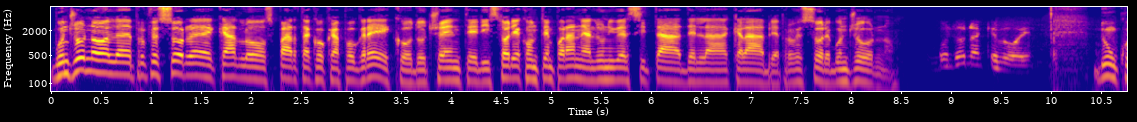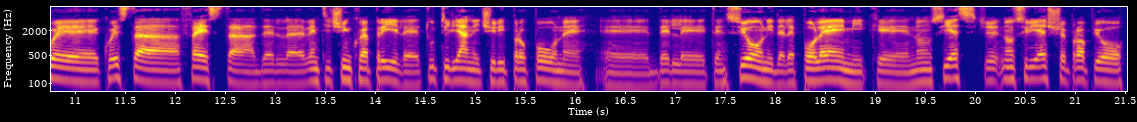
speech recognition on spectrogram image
Buongiorno al professor Carlo Spartaco Capogreco, docente di storia contemporanea all'Università della Calabria. Professore, buongiorno. Buongiorno anche a voi. Dunque, questa festa del 25 aprile tutti gli anni ci ripropone eh, delle tensioni, delle polemiche, non si, esce, non si riesce proprio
